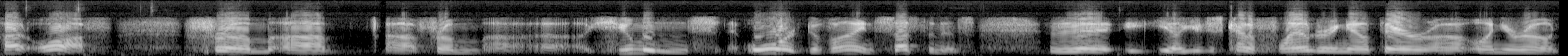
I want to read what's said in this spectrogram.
cut off from. Uh, uh, from uh, uh, humans or divine sustenance that you know you're just kind of floundering out there uh, on your own.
